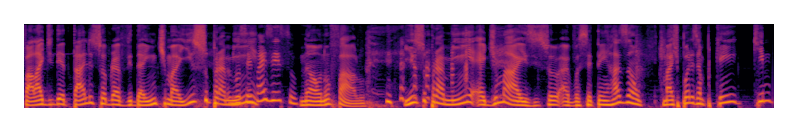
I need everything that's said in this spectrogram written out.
Falar de detalhes sobre a vida íntima, isso pra mim. Você faz isso. Não, não falo. Isso pra mim é demais. Isso aí você tem razão. Mas, por exemplo, quem que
